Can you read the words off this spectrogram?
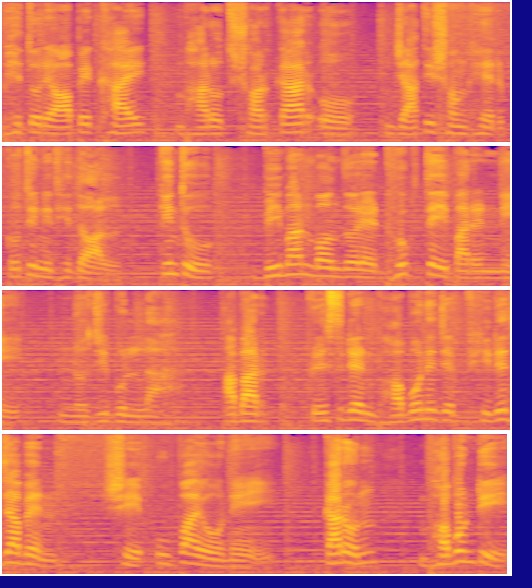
ভেতরে অপেক্ষায় ভারত সরকার ও জাতিসংঘের প্রতিনিধি দল। কিন্তু বিমানবন্দরে ঢুকতেই পারেননি নজিবুল্লাহ। আবার প্রেসিডেন্ট ভবনে যে ফিরে যাবেন, সে উপায়ও নেই। কারণ ভবনটি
